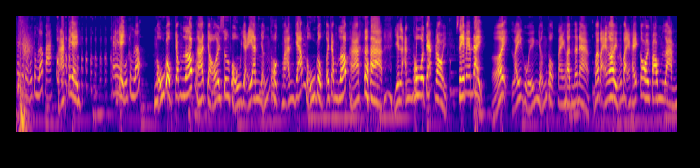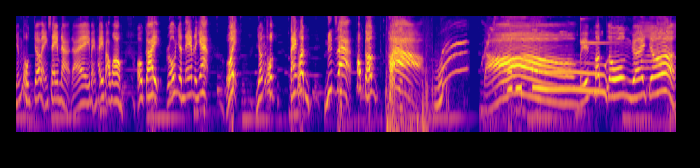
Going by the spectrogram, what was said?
Sao cho ngủ trong lớp à? Hả cái gì? Sao Gì? cho ngủ trong lớp ngủ gục trong lớp hả? Trời ơi sư phụ dạy anh nhẫn thuật mà anh dám ngủ gục ở trong lớp hả? Vậy là anh thua chắc rồi. Xem em đây. Ơi lấy quyển nhẫn thuật tàn hình đó nè. Mấy bạn ơi mấy bạn hãy coi phong làm nhẫn thuật cho các bạn xem nè. Đây bạn thấy phong không? Ok rỗ nhìn em này nha. Ôi, nhẫn thuật tàn hình ninja phong cận. Ha! Đó biến mất luôn ghê chưa?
